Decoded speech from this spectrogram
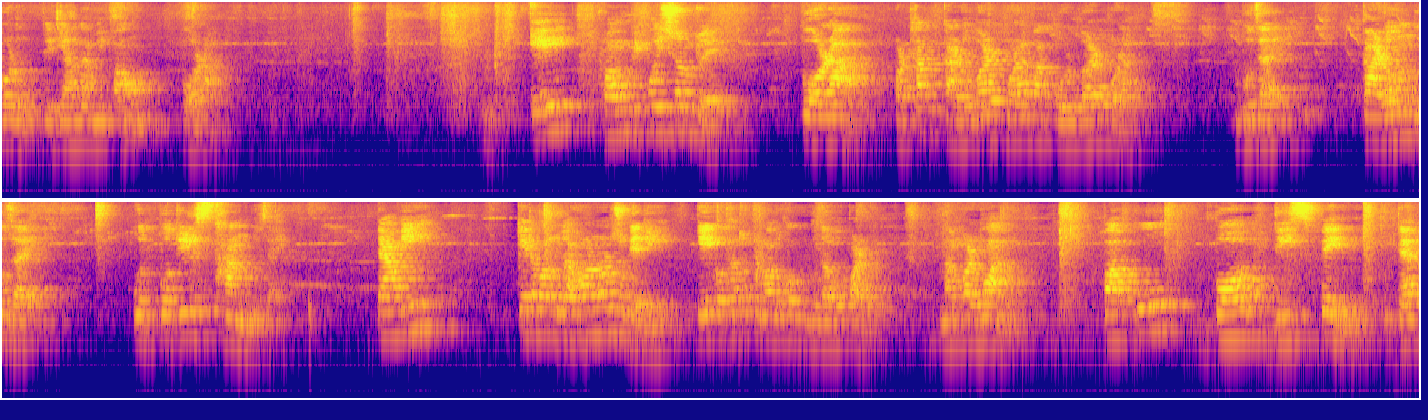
কৰোঁ তেতিয়াহ'লে আমি পাওঁ পৰা। এই ফ্ৰম প্ৰিপজিশ্যনটোৱে পৰা অৰ্থাৎ কাৰোবাৰ পৰা বা ক'ৰবাৰ পৰা বুজায় কাৰণ বুজায় উৎপত্তিৰ স্থান বুজায়। এতিয়া আমি কেইটামান উদাহৰণৰ যোগেদি এই কথাটো তোমালোকক বুজাব পাৰোঁ। নাম্বাৰ ওৱান পাপু বট পেন ডেট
